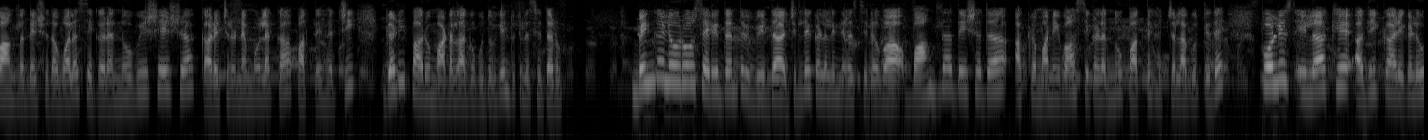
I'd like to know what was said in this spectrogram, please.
ಬಾಂಗ್ಲಾದೇಶದ ವಲಸಿಗರನ್ನು ವಿಶೇಷ ಕಾರ್ಯಾಚರಣೆ ಮೂಲಕ ಪತ್ತೆ ಹಚ್ಚಿ ಗಡಿಪಾರು ಮಾಡಲಾಗುವುದು ಎಂದು ತಿಳಿಸಿದರು. ಬೆಂಗಳೂರು ಸೇರಿದಂತೆ ವಿವಿಧ ಜಿಲ್ಲೆಗಳಲ್ಲಿ ನೆಲೆಸಿರುವ ಬಾಂಗ್ಲಾದೇಶದ ಅಕ್ರಮ ನಿವಾಸಿಗಳನ್ನು ಪತ್ತೆ ಹಚ್ಚಲಾಗುತ್ತಿದೆ. ಪೊಲೀಸ್ ಇಲಾಖೆ ಅಧಿಕಾರಿಗಳು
